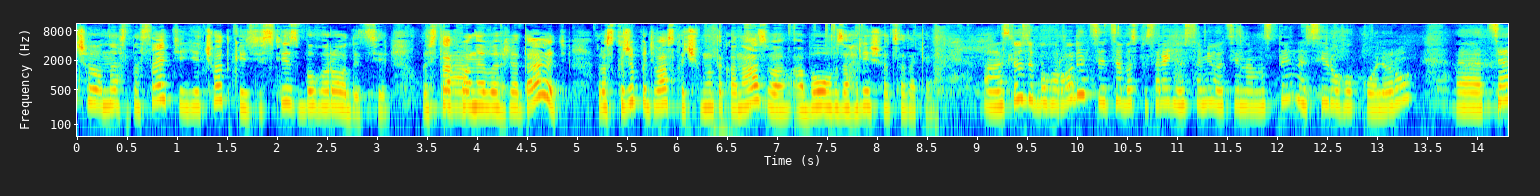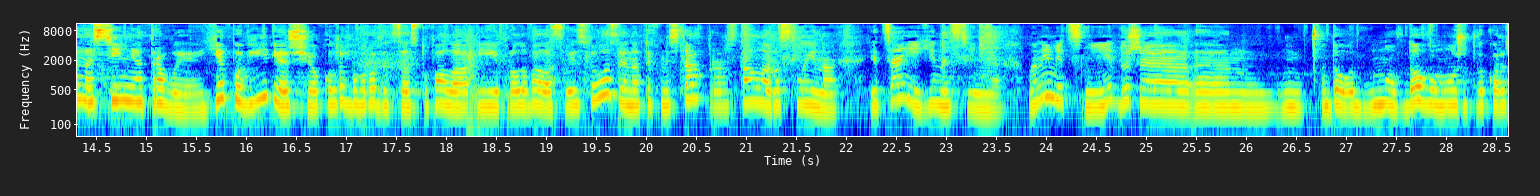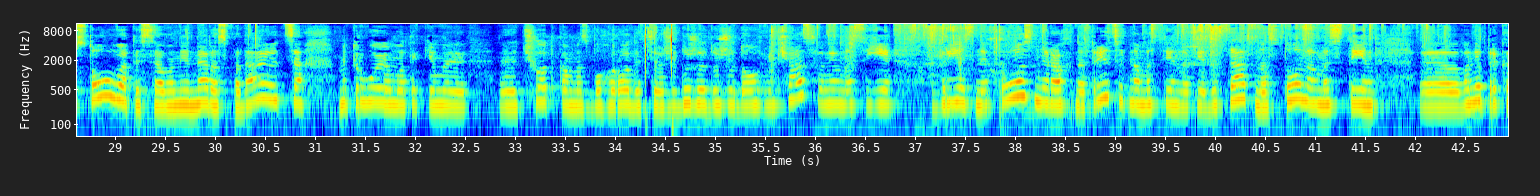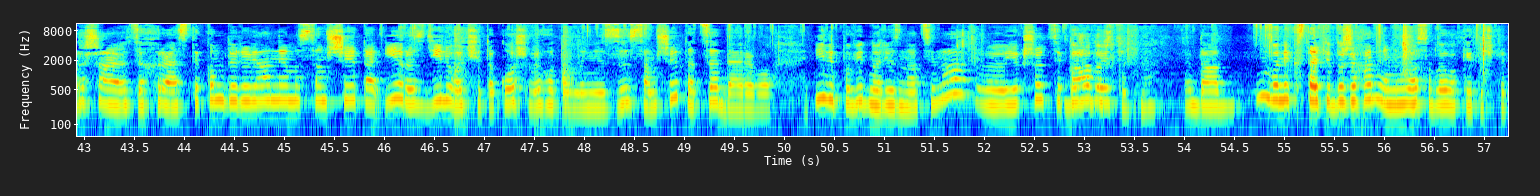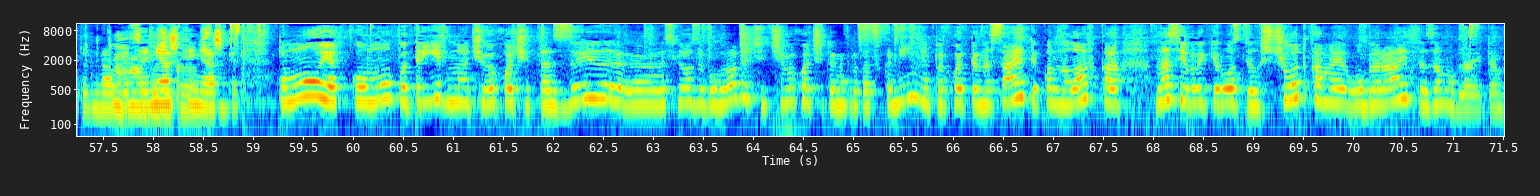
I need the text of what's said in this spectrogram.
Що у нас на сайті є чотки зі сліз Богородиці. Ось так Так. вони виглядають. Розкажи, будь ласка, чому така назва, або взагалі що це таке? Сльози Богородиці це безпосередньо самі оці намистини сірого кольору. Е, Це насіння трави. Є повір'я, що коли Богородиця ступала і проливала свої сльози, на тих місцях проростала рослина, і це її насіння. Вони міцні, дуже ем, ну, довго можуть використовуватися, вони не розпадаються. Ми торгуємо такими е, чотками з Богородиці вже дуже дуже довгий час. Вони в нас є в різних розмірах на 30 намистин, на 50, на 100 намистин. Е, Вони прикрашаються хрестиком дерев'яним з самшита і розділювачі також виготовлені з самшита, це дерево. І відповідно різна ціна. Е, Якщо цікавить, да. Ну, вони, кстати, дуже гарні. Мені особливо киточки тут Ага, нравляться. дуже няшки, класно. няшки. Тому як кому потрібно, чи ви хочете з е, сльози Богородиці, чи ви хочете, наприклад, з каміння, переходьте на сайт, іконна лавка. У нас є великий розділ з чотками. Обирайте, замовляйте.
